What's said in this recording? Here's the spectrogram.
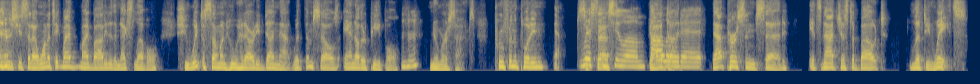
she said, I want to take my, my body to the next level. She went to someone who had already done that with themselves and other people Mhm. numerous times. Proof in the pudding. Yeah. Success. Listen to them, got it followed it. that person said it's not just about lifting weights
